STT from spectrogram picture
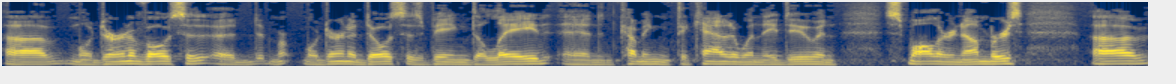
uh, Moderna, doses, uh, Moderna doses being delayed and coming to Canada when they do in smaller numbers. Uh,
